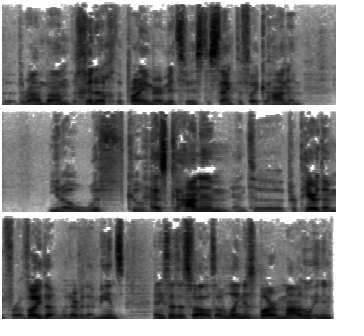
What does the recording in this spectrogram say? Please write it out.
the, the Rambam, the Chinuch, the primary mitzvah is to sanctify Kahanim, you know, with as Kahanim and to prepare them for Avodah, whatever that means. And he says as follows, Mahu Inin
